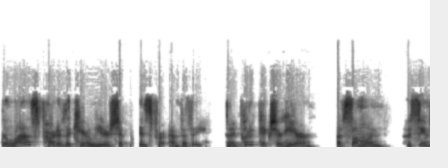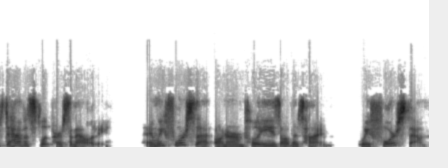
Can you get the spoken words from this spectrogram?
The last part of the care leadership is for empathy. And I put a picture here of someone who seems to have a split personality. And we force that on our employees all the time. We force them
